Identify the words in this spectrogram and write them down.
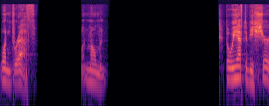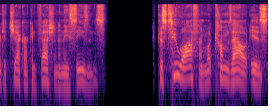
one breath, one moment. But we have to be sure to check our confession in these seasons. Because too often, what comes out is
